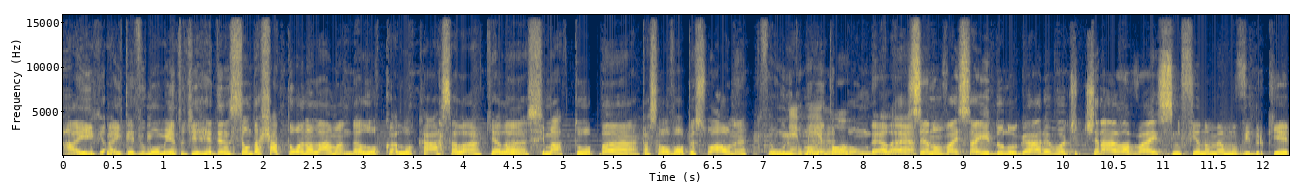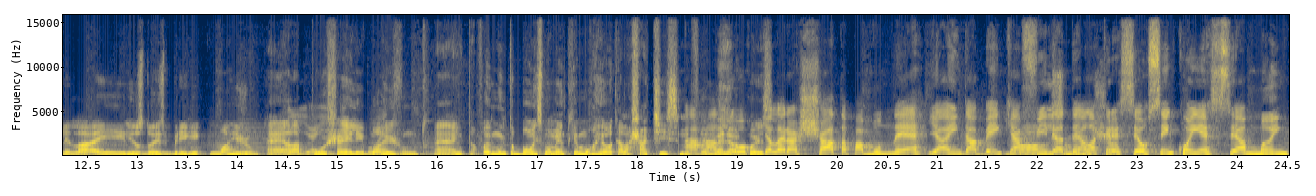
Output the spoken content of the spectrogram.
aí, aí teve o momento de redenção da chatona lá, mano, da louca, loucaça lá, que ela se matou pra, pra salvar o pessoal, né? Que foi o único É momento mesmo? bom dela, é. Você não vai sair do lugar, eu vou te tirar. Ela vai, se enfia no mesmo vidro que ele lá e, e os dois brigam e morrem junto. É, ela puxa ele e coisa. morre junto. É, então. Foi muito bom esse momento porque morreu aquela chatíssima. foi a melhor Arrasou, coisa. ela era chata pra boné. E ainda bem que a Nossa, filha muito dela chata. cresceu sem conhecer a mãe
